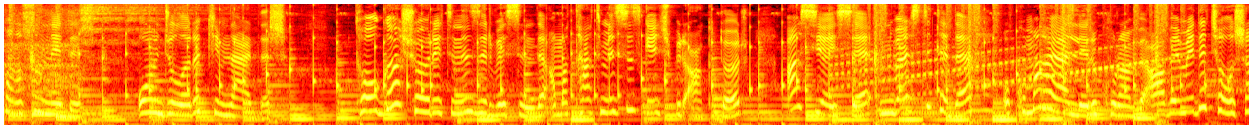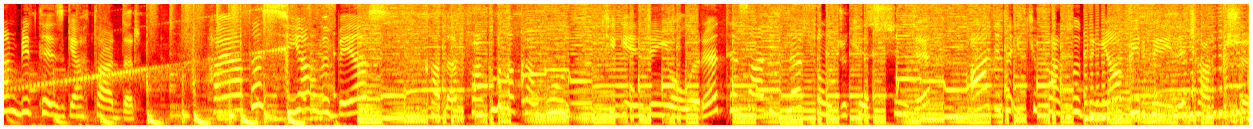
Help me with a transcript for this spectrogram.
konusu nedir? Oyuncuları kimlerdir? Tolga şöhretinin zirvesinde ama tatminsiz genç bir aktör. Asya ise üniversitede okuma hayalleri kuran ve AVM'de çalışan bir tezgahtardır. Hayata siyah ve beyaz kadar farklı tesadüfler sonucu kesişince adeta iki farklı dünya birbiriyle çarpışır.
